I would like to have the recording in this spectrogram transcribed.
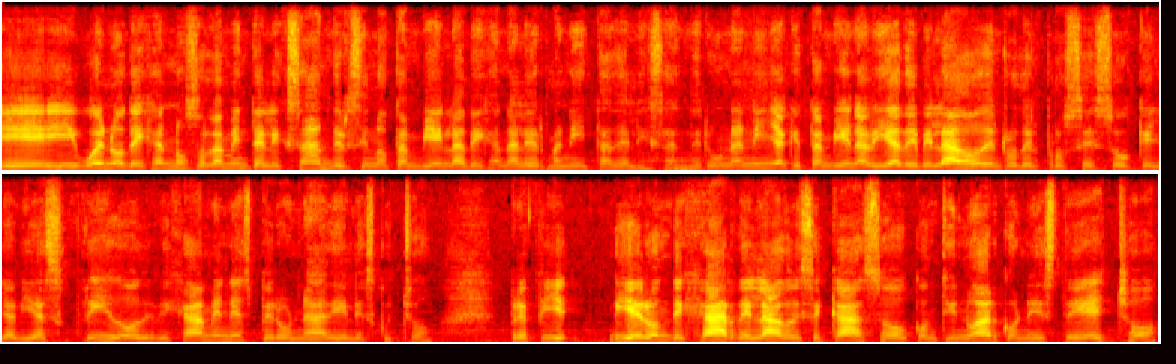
eh, y bueno, dejan no solamente a Alexander, sino también la dejan a la hermanita de Alexander, una niña que también había develado dentro del proceso que ella había sufrido de vejámenes, pero nadie le escuchó. Prefirieron dejar de lado ese caso, continuar con este hecho,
